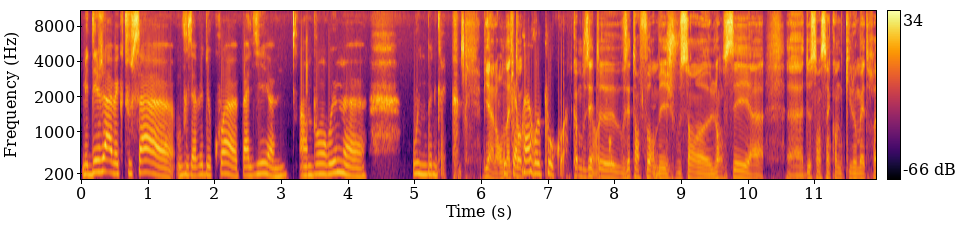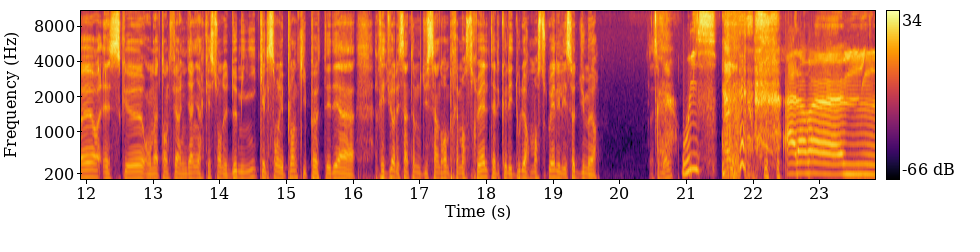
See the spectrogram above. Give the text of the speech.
Mais déjà, avec tout ça, vous avez de quoi pallier un bon rhume ou une bonne grippe. Bien, alors on a après, repos quoi. Comme vous êtes, euh, vous êtes en forme et je vous sens euh, lancé à, 250 km/h, est-ce que on attend de faire une dernière question de Dominique? Quelles sont les plantes qui peuvent aider à réduire les symptômes du syndrome prémenstruel, tels que les douleurs menstruelles et les sautes d'humeur? Oui. Alors, euh,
